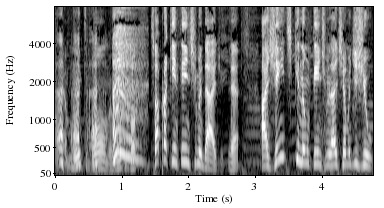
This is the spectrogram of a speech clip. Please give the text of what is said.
é muito bom, é muito bom. Só pra quem tem intimidade, né? A gente que não tem intimidade chama de Gil.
